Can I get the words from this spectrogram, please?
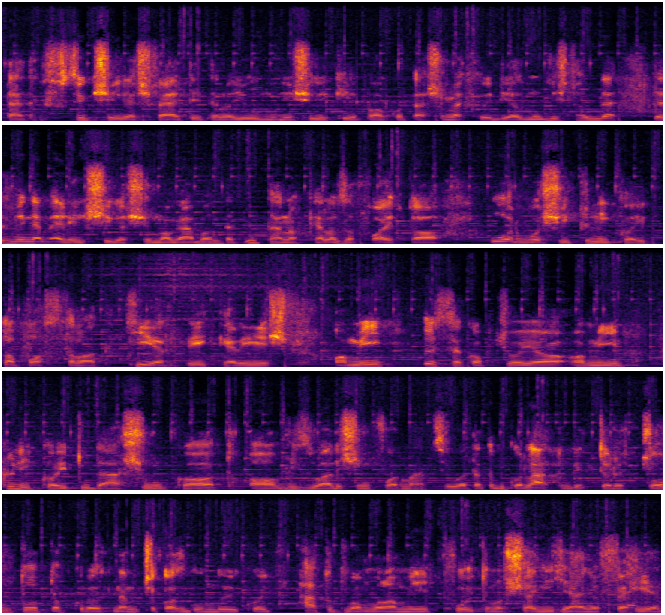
Tehát szükséges feltétel a jó minőségű képalkotása megfelelő diagnózisnak, de ez még nem elégséges önmagában. Tehát utána kell az a fajta orvosi, klinikai tapasztalat, kiértékelés, ami összekapcsolja a mi klinikai tudásunkat a vizuális információval. Tehát amikor látunk egy törött csontot, akkor ott nem csak azt gondoljuk, hogy hát ott van valami folytonossági hiány a fehér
